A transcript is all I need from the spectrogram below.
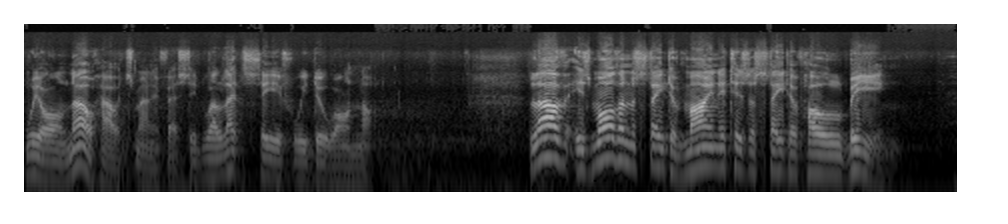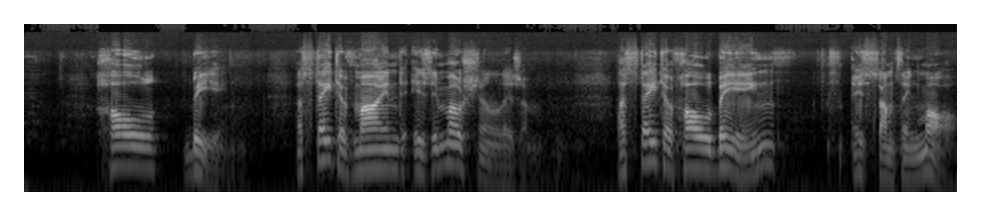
We all know how it's manifested. Well, let's see if we do or not. Love is more than a state of mind, it is a state of whole being. Whole being. A state of mind is emotionalism. A state of whole being is something more.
